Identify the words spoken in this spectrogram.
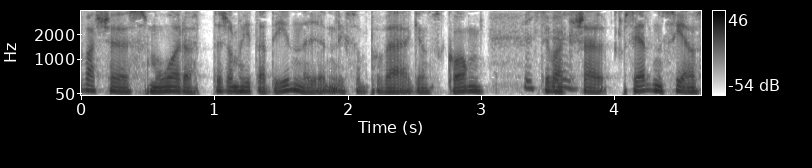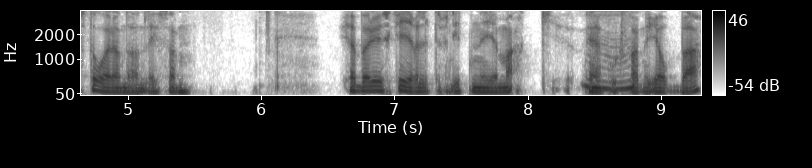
det har varit så små rötter som hittat in i en liksom på vägens gång. Det har varit Precis. så här, speciellt de senaste åren då, liksom. Jag började skriva lite för 99 Mac när jag fortfarande jobbade.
